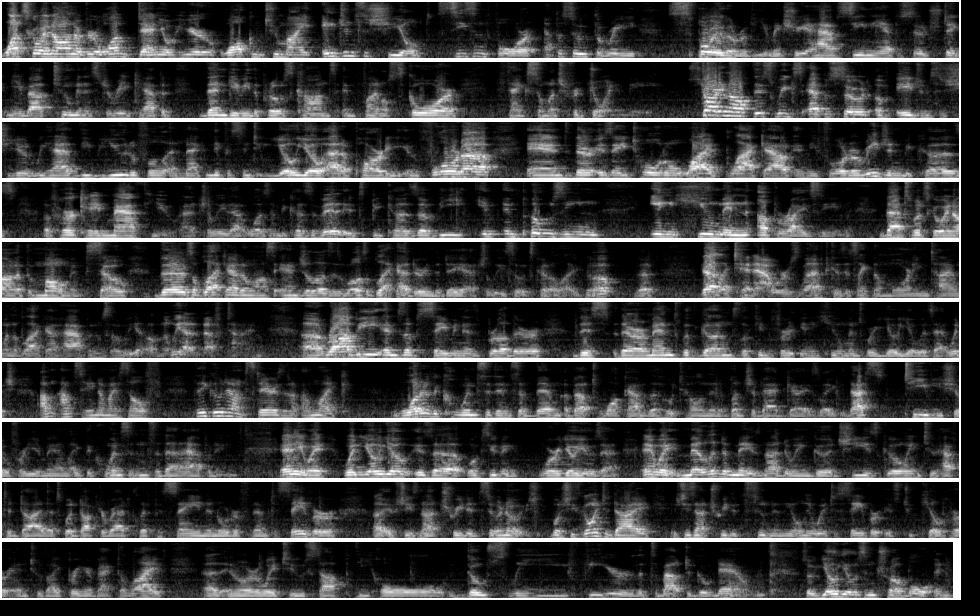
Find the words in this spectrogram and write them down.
What's going on, everyone? Daniel here. Welcome to my Agents of S.H.I.E.L.D. Season 4, Episode 3 spoiler review. Make sure you have seen the episode. It should take me about two minutes to recap it, then give you the pros, cons, and final score. Thanks so much for joining me. Starting off this week's episode of Agents of S.H.I.E.L.D., we have the beautiful and magnificent Yo-Yo at a party in Florida, and there is a total wide blackout in the Florida region because of Hurricane Matthew. Actually, that wasn't because of it, it's because of the Im- imposing inhuman uprising. That's what's going on at the moment. So there's a blackout in Los Angeles as well. It's a blackout during the day, actually, so it's kind of like, oh, that got like 10 hours left because it's like the morning time when the blackout happens so we got we had enough time. Uh, robbie ends up saving his brother. This there are men with guns looking for inhumans where yo-yo is at which i'm, I'm saying to myself they go downstairs and i'm like what are the coincidence of them about to walk out of the hotel and then a bunch of bad guys? Like that's TV show for you, man. Like the coincidence of that happening. Anyway, when Yo-Yo is uh, well, excuse me, where Yo-Yo's at. Anyway, Melinda May is not doing good. She's going to have to die. That's what Dr. Radcliffe is saying. In order for them to save her, uh, if she's not treated soon. No, she, well, she's going to die if she's not treated soon. And the only way to save her is to kill her and to like bring her back to life. Uh, in order way to stop the whole ghostly fear that's about to go down. So Yo-Yo's in trouble, and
